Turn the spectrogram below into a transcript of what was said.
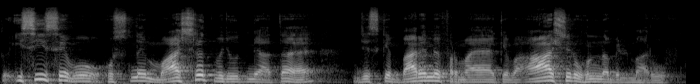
تو اسی سے وہ حسن معاشرت وجود میں آتا ہے، جس کے بارے میں فرمایا ہے کہ وہ عاشر ہن بالمعروف۔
